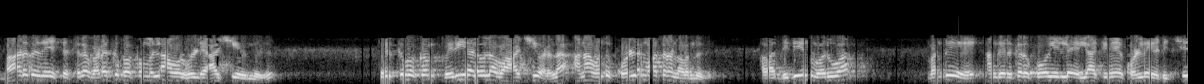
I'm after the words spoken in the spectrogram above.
பாரத தேசத்தில் வடக்கு பக்கமெல்லாம் அவர்களுடைய ஆட்சி இருந்தது. தெற்கு பக்கம் பெரிய அளவில் அவள் ஆட்சி வரல. ஆனால் வந்து கொள்ளை மாத்திரம் நடந்தது. அவள் திடீர்னு வருவா. வந்து அங்கே இருக்கிற கோயிலில் எல்லாத்தையுமே கொள்ளையடிச்சு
